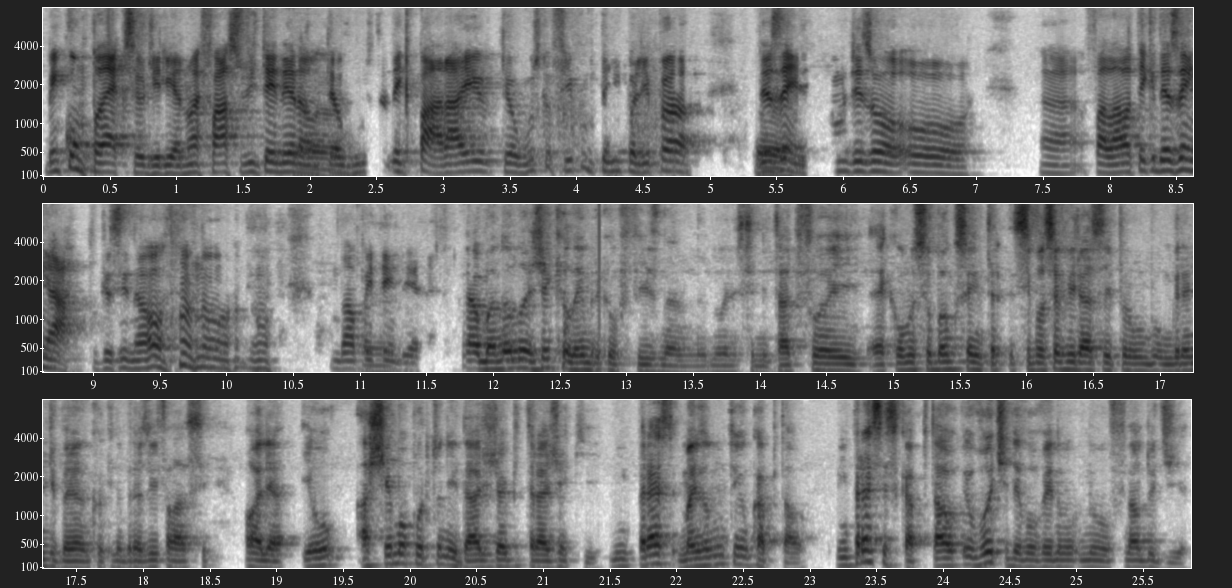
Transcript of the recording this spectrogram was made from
bem complexa, eu diria, não é fácil de entender, não, é. tem alguns que você tem que parar e tem alguns que eu fico um tempo ali para desenhar, é. como diz o, o uh, falava, tem que desenhar, porque senão não, não, não dá para é. entender, né? É, uma analogia que eu lembro que eu fiz na, no Meetup foi é como se o Banco Central, se você virasse para um, um, grande branco aqui no Brasil e falasse, olha, eu achei uma oportunidade de arbitragem aqui, me empresta, mas eu não tenho capital. Me empresta esse capital, eu vou te devolver no, no final do dia.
